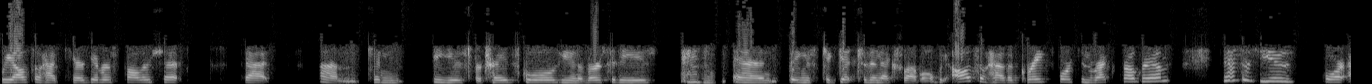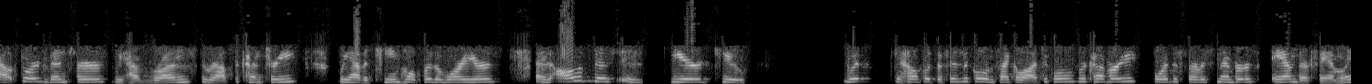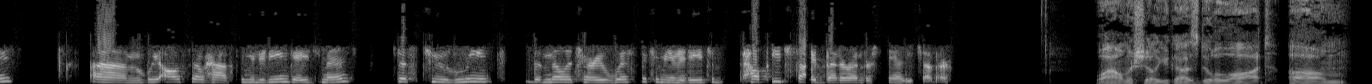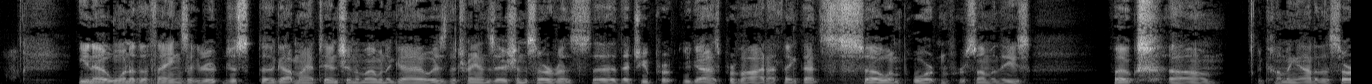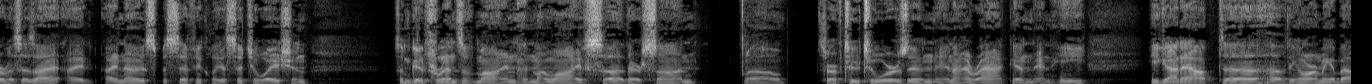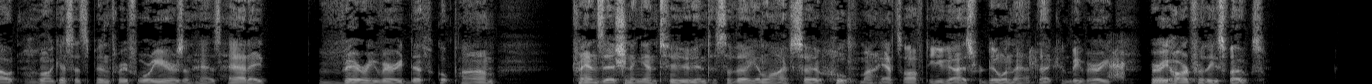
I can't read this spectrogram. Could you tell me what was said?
We also have caregiver scholarships that um, can be used for trade schools, universities, and things to get to the next level. We also have a great sports and rec program. This is used for outdoor adventures. We have runs throughout the country. We have a team Hope for the Warriors, and all of this is geared to with to help with the physical and psychological recovery for the service members and their families. Um, we also have community engagement just to link the military with the community to help each side better understand each other. Wow, Michelle, you guys do a lot. Um, you know, one of the things that just uh, got my attention a moment ago is the transition service uh, that you you guys provide. I think that's so important for some of these folks um, coming out of the services. I, I I know specifically a situation. Some good friends of mine and my wife's, uh, their son, uh, served two tours in, in Iraq, and, and he he got out uh, of the army about well, I guess it's been three four years, and has had a very very difficult time transitioning into into civilian life. So, whew, my hats off to you guys for doing that. That can be very very hard for these folks.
